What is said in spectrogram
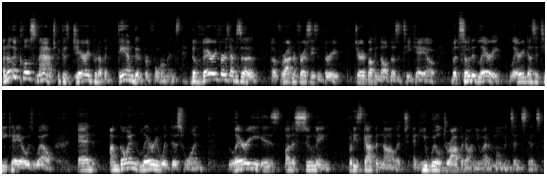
Another close match because Jared put up a damn good performance. The very first episode of Rotten Fresh Season 3, Jared Buckendall does a TKO. But so did Larry. Larry does a TKO as well. And I'm going Larry with this one. Larry is unassuming, but he's got the knowledge, and he will drop it on you at a moment's instance.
